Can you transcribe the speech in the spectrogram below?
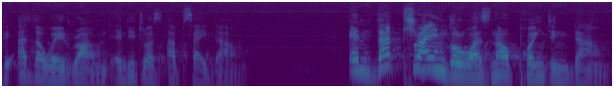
the other way round, and it was upside down. And that triangle was now pointing down,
